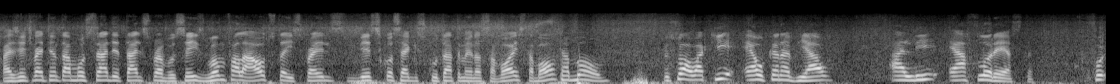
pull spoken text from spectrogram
Mas a gente vai tentar mostrar detalhes para vocês. Vamos falar alto, Thaís, para eles ver se conseguem escutar também a nossa voz, tá bom? Tá bom. Pessoal, aqui é o canavial, ali é a floresta. Foi...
